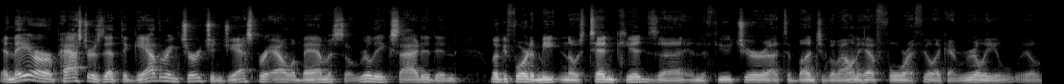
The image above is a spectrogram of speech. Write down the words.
and they are pastors at the Gathering Church in Jasper, Alabama. So, really excited and looking forward to meeting those 10 kids uh, in the future. That's a bunch of them. I only have four. I feel like I'm really you know,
